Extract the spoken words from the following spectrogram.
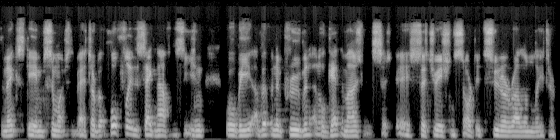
the next game, so much the better. But hopefully, the second half of the season will be a bit of an improvement and will get the management uh, situation sorted sooner rather than later.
